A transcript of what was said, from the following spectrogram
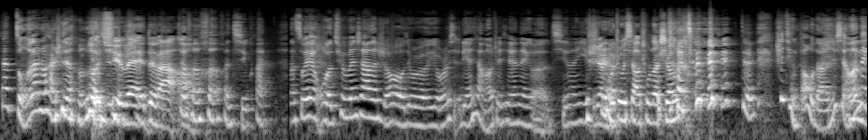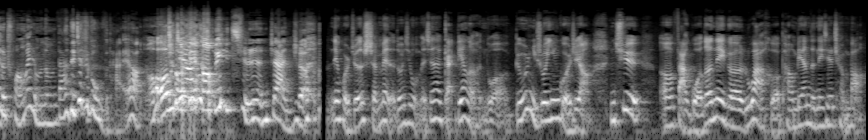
但总的来说还是件很恶趣味，对吧？啊就很很很奇怪。呃所以我去温莎的时候，就是有时候联想到这些那个奇闻异事，忍不住笑出了声。对，是挺逗的。你就想到那个床为什么那么大？那就是个舞台啊！哦，这。样一群人站着，那会儿觉得审美的东西，我们现在改变了很多。比如你说英国这样，你去呃法国的那个卢瓦河旁边的那些城堡，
